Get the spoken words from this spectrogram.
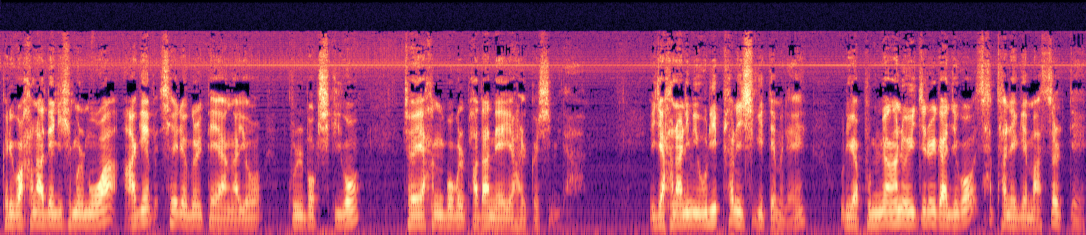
그리고 하나된 힘을 모아 악의 세력을 대항하여 굴복시키고 저의 항복을 받아내야 할 것입니다. 이제 하나님이 우리 편이시기 때문에 우리가 분명한 의지를 가지고 사탄에게 맞설 때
